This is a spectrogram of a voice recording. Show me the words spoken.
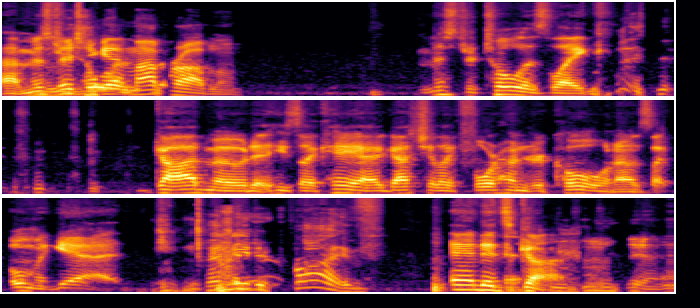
Uh, Mr. Unless you Tool- got my problem. Mr. Tool is like God mode. He's like, hey, I got you like 400 coal. And I was like, oh my God. I needed five. And it's gone. yeah.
